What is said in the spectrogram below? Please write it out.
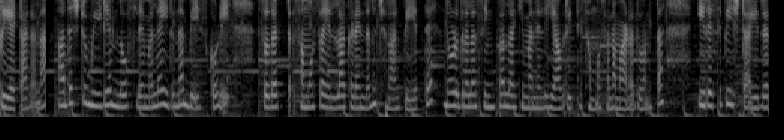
ಕ್ರಿಯೇಟ್ ಆಗಲ್ಲ. ಆದಷ್ಟು ಮೀಡಿಯಮ್ ಲೋ ಫ್ಲೇಮಲ್ಲೇ ಇದನ್ನು ಬೇಯಿಸ್ಕೊಳ್ಳಿ. ಸೊ ದಟ್ ಸಮೋಸ ಎಲ್ಲ ಕಡೆಯಿಂದನೂ ಚೆನ್ನಾಗಿ ಬೇಯುತ್ತೆ. ನೋಡಿದ್ರಲ್ಲ ಸಿಂಪಲ್ಲಾಗಿ ಮನೇಲಿ ಯಾವ ರೀತಿ ಸಮೋಸನ ಮಾಡೋದು ಅಂತ. ಈ ರೆಸಿಪಿ ಇಷ್ಟ ಆಗಿದ್ರೆ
